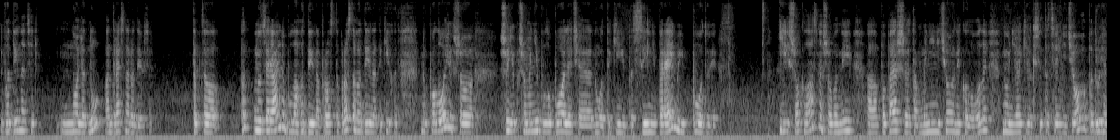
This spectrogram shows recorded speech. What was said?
в 11.01 Андрес народився. Тобто, ну це реально була година, просто, просто година таких от ну, пологів, що, що, що мені було боляче, ну от такі сильні перейми і потуги. І що класно, що вони, по-перше, там мені нічого не кололи, ну ніякий окситоцин, нічого. По-друге,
